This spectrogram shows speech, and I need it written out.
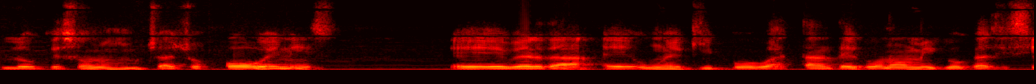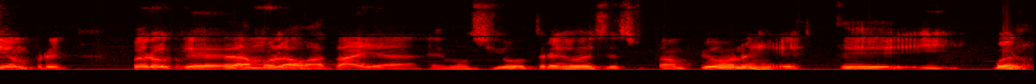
lo, que son los muchachos jóvenes eh, ¿verdad? Eh, un equipo bastante económico casi siempre, pero que damos la batalla, hemos sido tres veces subcampeones, este, y bueno,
